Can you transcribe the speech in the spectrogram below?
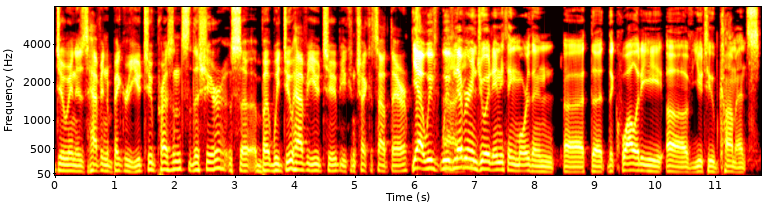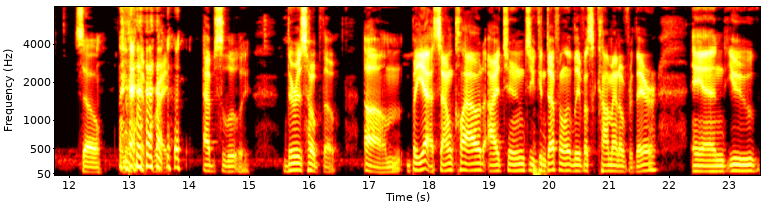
doing is having a bigger YouTube presence this year. So, but we do have a YouTube. You can check us out there. Yeah, we've we've Uh, never enjoyed anything more than uh, the the quality of YouTube comments. So right. Absolutely. There is hope though. Um, but yeah, SoundCloud, iTunes, you can definitely leave us a comment over there. And you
